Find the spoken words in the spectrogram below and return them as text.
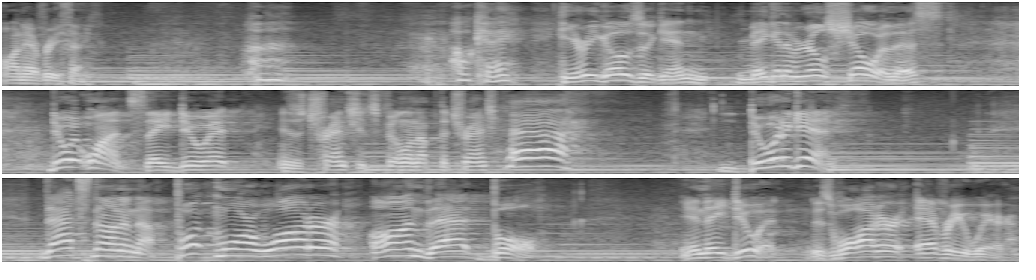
on everything. Huh? Okay, here he goes again, making a real show of this. Do it once. They do it. Is a trench, it's filling up the trench. Ah, do it again. That's not enough. Put more water on that bull. And they do it. There's water everywhere.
